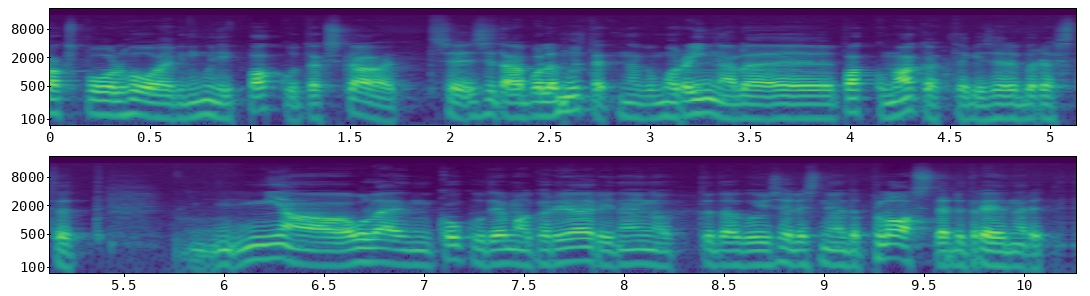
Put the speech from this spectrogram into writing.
kaks pool hooaega niikuinii pakutaks ka, et see, seda pole mõtet nagu Morinale pakkuma hakatagi, sellepärast et mina olen kogu tema karjääri näinud teda kui sellist nii-öelda plaastertreenerit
